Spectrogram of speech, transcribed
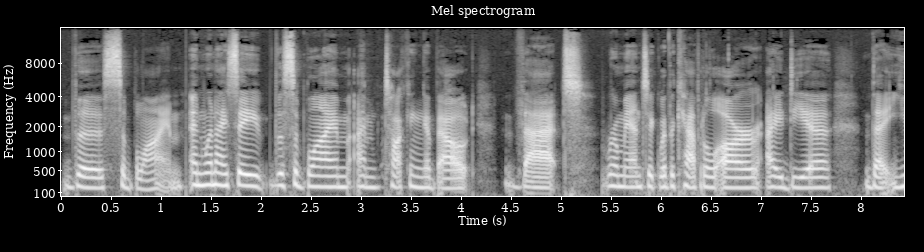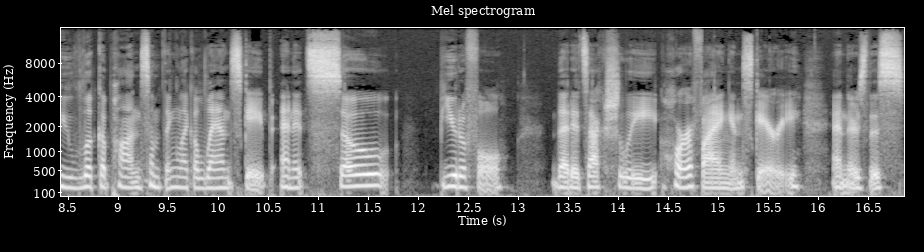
the sublime. And when I say the sublime, I'm talking about that romantic with a capital R idea that you look upon something like a landscape and it's so beautiful that it's actually horrifying and scary. And there's this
